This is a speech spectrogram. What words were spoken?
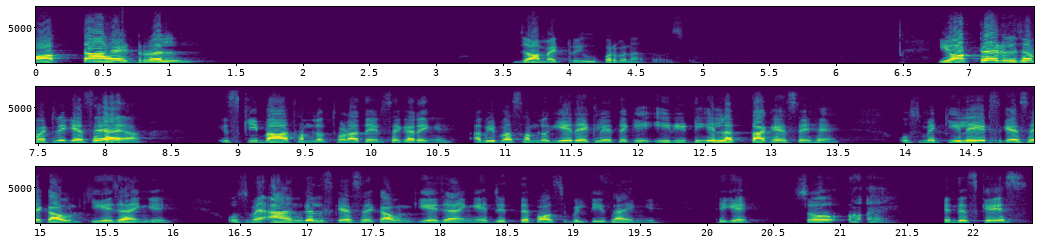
octahedral geometry ऊपर बनाता हूँ इसको। ये ऑक्टाहेड्रल ज्योमेट्री कैसे आया? इसकी बात हम लोग थोड़ा देर से करेंगे। अभी बस हम लोग ये देख लेते कि ईडीटीए लगता कैसे है, उसमें किलेट्स कैसे काउंट किए जाएँगे, उसमें एंगल्स कैसे काउंट किए जाएँगे, जितने पॉसिबिलिटीज आएँगे। ठीक है? सो इन दिस केस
